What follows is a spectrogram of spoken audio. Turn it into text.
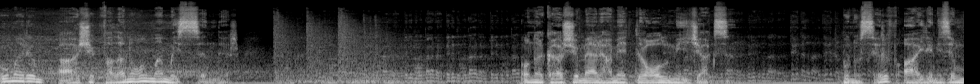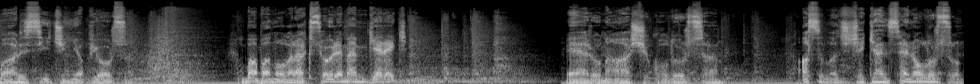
Umarım aşık falan olmamışsındır. Ona karşı merhametli olmayacaksın. Bunu sırf ailemizin varisi için yapıyorsun. Baban olarak söylemem gerek. Eğer ona aşık olursan, asıl acı çeken sen olursun.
